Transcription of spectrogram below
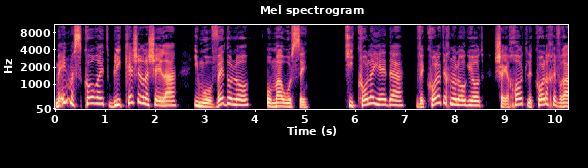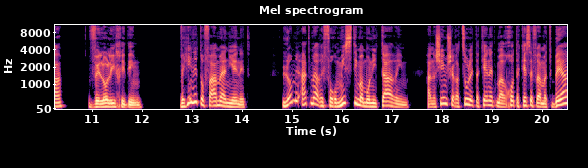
מעין משכורת בלי קשר לשאלה אם הוא עובד או לא, או מה הוא עושה. כי כל הידע וכל הטכנולוגיות שייכות לכל החברה ולא ליחידים. והנה תופעה מעניינת. לא מעט מהרפורמיסטים המוניטריים, האנשים שרצו לתקן את מערכות הכסף והמטבע,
